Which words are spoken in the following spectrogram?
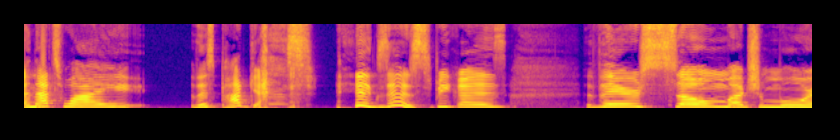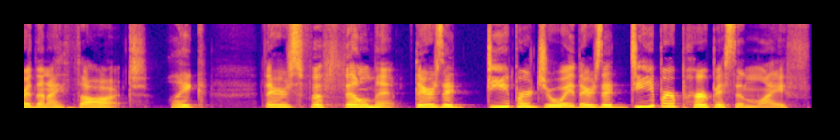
And that's why this podcast exists because there's so much more than I thought. Like, there's fulfillment, there's a deeper joy, there's a deeper purpose in life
